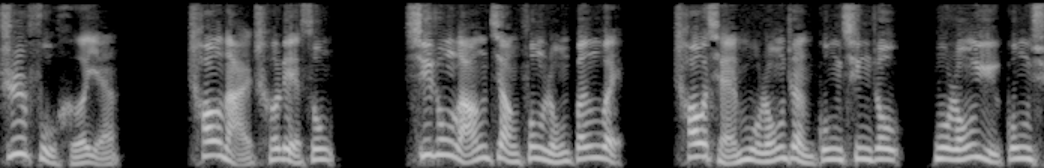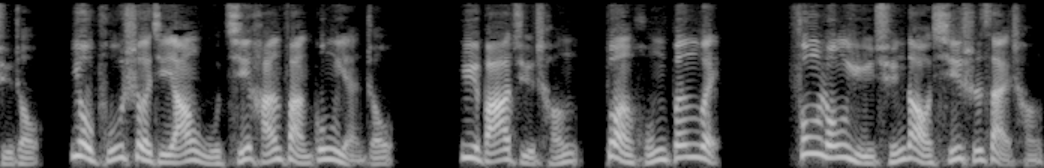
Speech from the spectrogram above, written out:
知父何言？超乃车列松。”西中郎将丰荣奔魏，超遣慕容镇攻青州，慕容玉攻徐州，右仆射济阳武及韩范攻兖州，欲拔举城，段宏奔魏。丰荣与群盗袭石在城，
